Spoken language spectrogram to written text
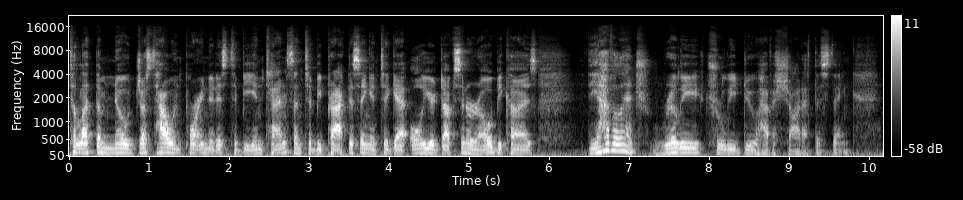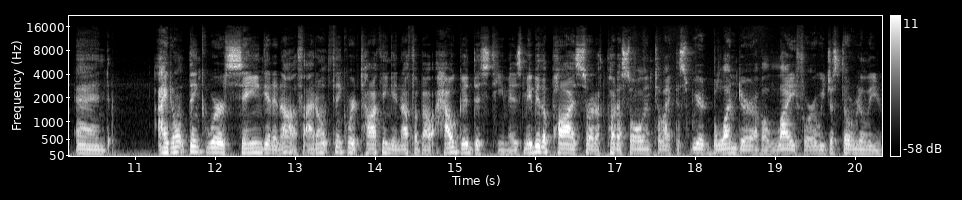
to let them know just how important it is to be intense and to be practicing and to get all your ducks in a row because the Avalanche really, truly do have a shot at this thing. And I don't think we're saying it enough. I don't think we're talking enough about how good this team is. Maybe the pause sort of put us all into like this weird blunder of a life where we just don't really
